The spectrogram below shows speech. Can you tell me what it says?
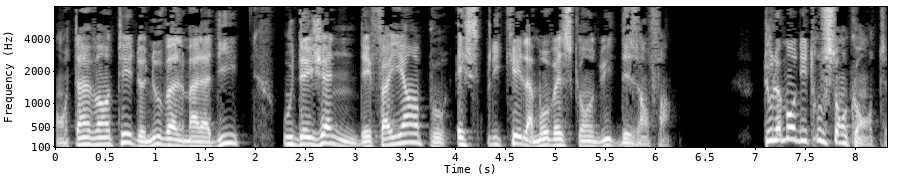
ont inventé de nouvelles maladies ou des gènes défaillants pour expliquer la mauvaise conduite des enfants. Tout le monde y trouve son compte.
